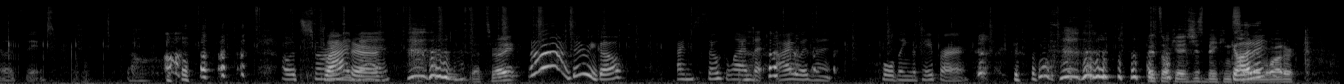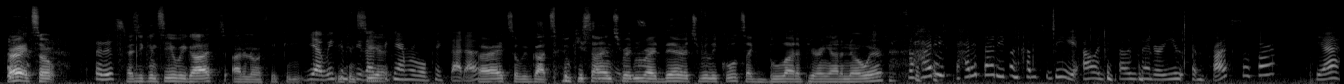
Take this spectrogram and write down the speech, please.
right. Let's see. Oh, it's Sorry splatter. That's right. Ah, there we go. I'm so glad that I wasn't holding the paper. It's okay. It's just baking Got soda it? and water. All right. So That is. as you can see, we got, I don't know if you can. Yeah, we can, can see, see that. it. The camera will pick that up. All right, so we've got spooky science written right there. It's really cool. It's like blood appearing out of nowhere. So how did how did that even come to be, Alex, Alexander? Are you impressed so far? Yeah.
